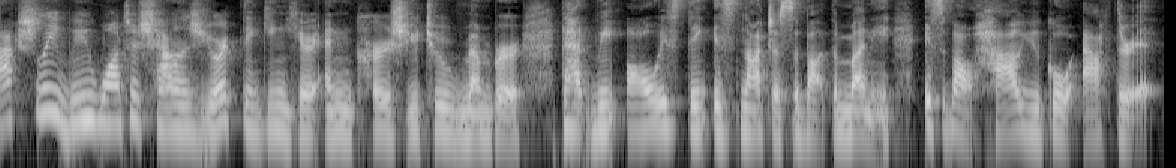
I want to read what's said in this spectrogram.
actually, we want to challenge your thinking here and encourage you to remember that we always think it's not just about the money, it's about how you go after it.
